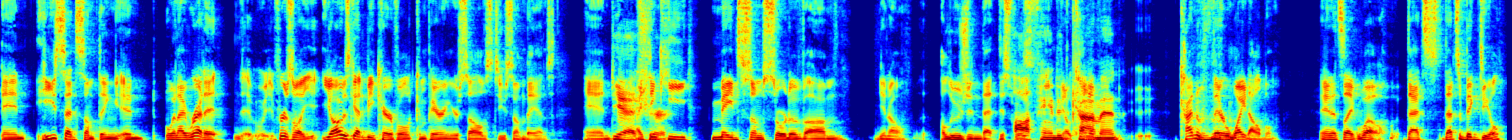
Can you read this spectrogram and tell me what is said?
and he said something. And when I read it, first of all, you, you always got to be careful comparing yourselves to some bands. And Yeah, I sure. think he made some sort of, um, you know, illusion that this was Offhanded you know, kind of- comment. kind of their white album, and it's like, whoa, that's that's a big deal.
